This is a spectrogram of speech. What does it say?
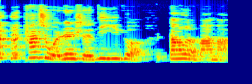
他是我认识的第一个当了妈妈。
